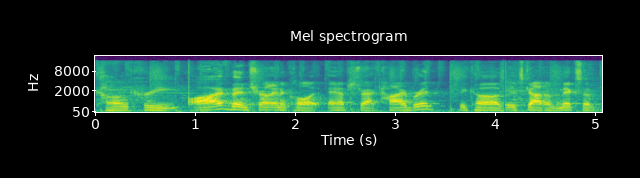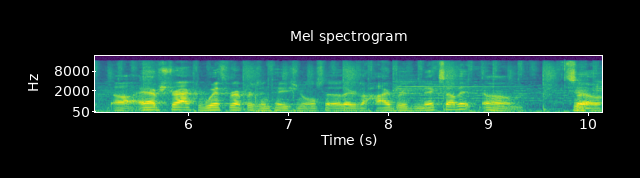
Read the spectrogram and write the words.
concrete. I've been trying to call it abstract hybrid because it's got a mix of uh, abstract with representational. So there's a hybrid mix of it. Um, so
